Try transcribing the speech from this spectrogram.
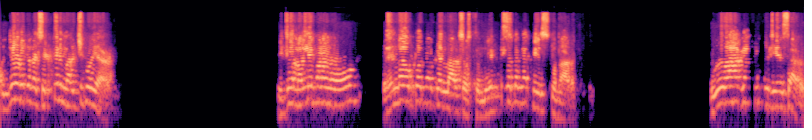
అర్జునుడు తన శక్తిని మర్చిపోయాడు. ఇట్లా మళ్ళీ మనము రెండవ ఒప్పందంకి వెళ్ళాల్సి వస్తుంది. వ్యక్తిగతంగా తీసుకున్నాడు. ఊహాగానాలు చేశారు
